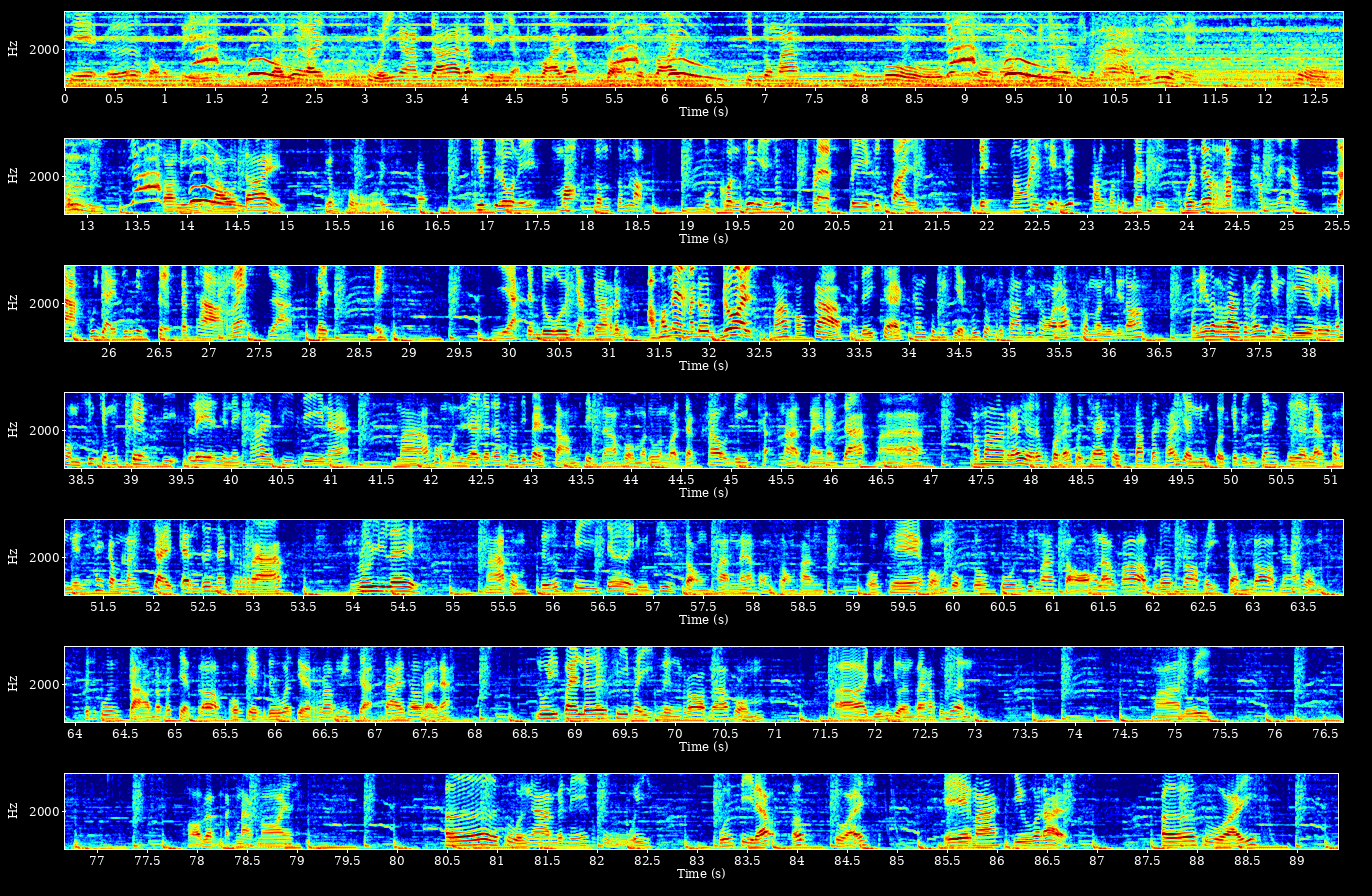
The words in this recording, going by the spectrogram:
เค เออสองหกสี่ต่อด้วยอะไรสวยงามจ้าแล้วเปลี่ยนเนี่ยเป็นวายครับสองเป็นวายสิบลงมา โอ้โหลงนะผมเป็นที่ว่าสี่พันห้ารู้เรื่องเนี่ยโอ้โหตอนนี้เราได้โอ้โหครับคลิปวิดีโอนี้เหมาะสมสำหรับบุคคลที่มีอายุ 18 ปีขึ้นไป เด็กน้อยที่อายุต่ำกว่า 18 ปีควรได้รับคำแนะนำจากผู้ใหญ่ที่ไม่เสพกัญชาและยาเสพติด อยากจะดูอยากจะเล่นเอาพ่อแม่มาดูด้วย มาขอกราบสวัสดีแขกท่านผู้มีเกียรติผู้ชมทุกท่านที่เข้ามารับชมวันนี้ด้วยเนาะวันนี้เราจะมาเล่นเกมกีเรนนะผมชื่อเกมเกมกีเรนอยู่ในค่าย PG นะฮะมาครับผมวันนี้เราจะเริ่มต้นที่แบบ30 นะครับผมมาดูกันว่าจะเข้าดีขนาดไหนนะจ๊ะมาเข้ามาแล้วอย่าลืมกดไลค์กดแชร์กดซับสไครต์อย่าลืมกดกระดิ่งแจ้งเตือนและคอมเมนต์ให้กำลังใจกันด้วยนะครับรุยเลยมาผมซื้อฟีเจอร์อยู่ที่ 2,000 นะครับผม 2,000 โอเคผมบวกตัวคูณขึ้นมา 2 แล้วก็เริ่มรอบไปอีก 2 รอบนะครับผมเป็นคูณ 3 แล้วก็ 7 รอบโอเค ไปดูว่า 7 รอบนี้จะได้เท่าไหร่นะ ลุยไปเลยฟรีไปอีก 1 รอบนะครับผมอ่าหยุนหยวนไปครับเพื่อนๆมาลุย ขอแบบหนักๆหน่อย เออ สวยงามแบบนี้โอ้ยคูณ4แล้วเอ๊บสวยเอมาคิวก็ได้ เออ สวย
